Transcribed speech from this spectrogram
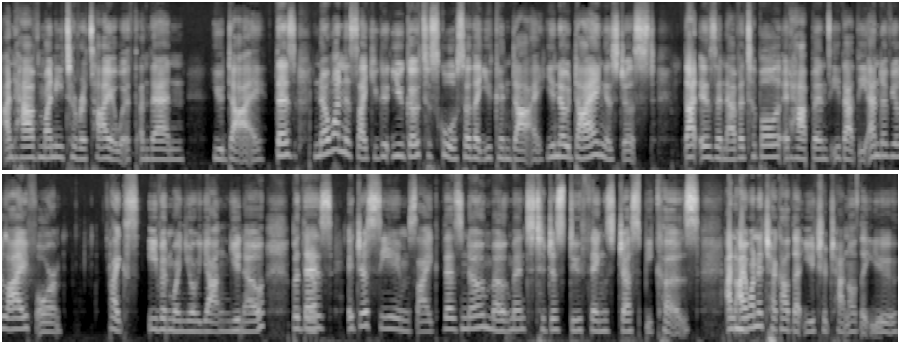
and have money to retire with and then you die. There's no one is like you go, you go to school so that you can die. You know, dying is just that is inevitable. It happens either at the end of your life or like even when you're young, you know. But Yep. there's it just seems like there's no moment to just do things just because. And I mm. want to check out that YouTube channel that you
